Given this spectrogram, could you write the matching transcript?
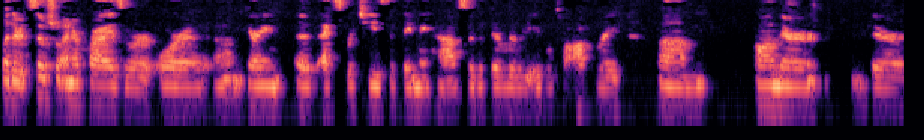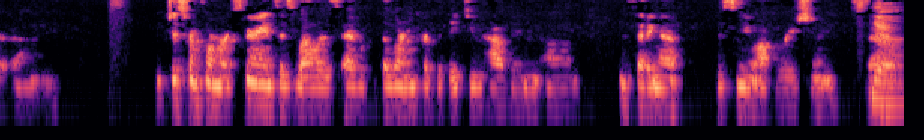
whether it's social enterprise or or um, area of expertise that they may have, so that they're really able to operate um, on their their um, just from former experience as well as the learning curve that they do have in um, in setting up this new operation. So. Yeah,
